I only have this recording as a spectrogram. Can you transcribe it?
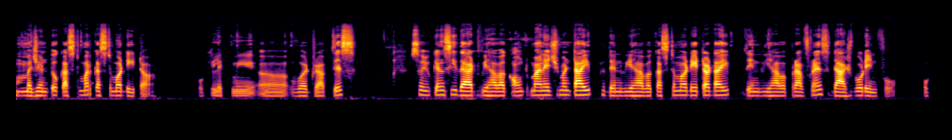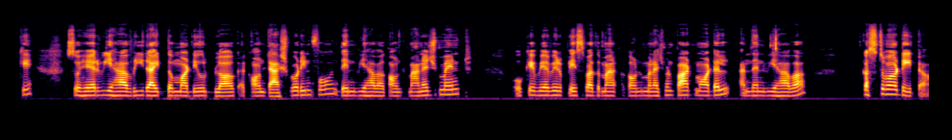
magento customer customer data. Okay let me uh, word wrap this. So you can see that we have account management type then we have a customer data type then we have a preference dashboard info. Okay so here we have rewrite the module block account dashboard info then we have account management. Okay where we replace by the ma account management part model and then we have a customer data.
